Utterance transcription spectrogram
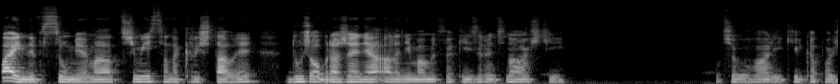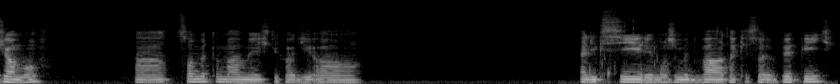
Fajny w sumie, ma trzy miejsca na kryształy, dużo obrażenia, ale nie mamy takiej zręczności. Potrzebowali kilka poziomów. A co my tu mamy, jeśli chodzi o eliksiry? Możemy dwa takie sobie wypić,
